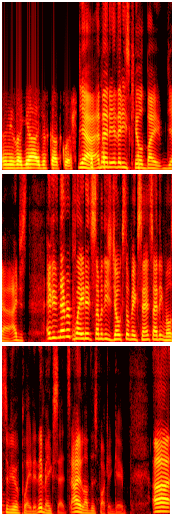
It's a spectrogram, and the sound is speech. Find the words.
and he's like, "Yeah, I just got squished." Yeah, and then and then he's killed by yeah. I just if you've never played it, some of these jokes don't make sense. I think most of you have played it. It makes sense. I love this fucking game. Uh,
